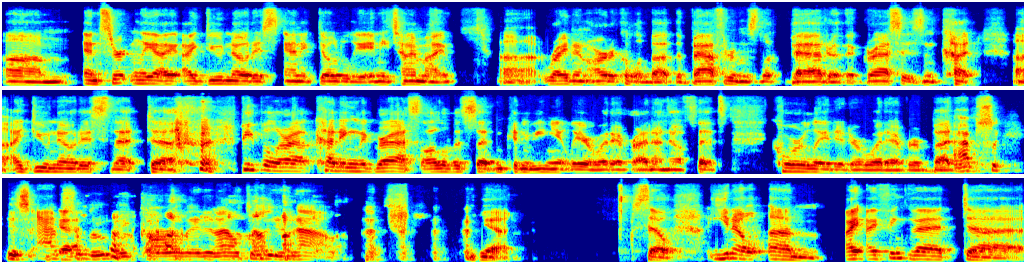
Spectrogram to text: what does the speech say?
um, and certainly I, I, do notice anecdotally anytime I uh, write an article about the bathrooms look bad or the grass isn't cut, uh, I do notice that uh, people are out cutting the grass all of a sudden conveniently or whatever. I don't know if that's correlated or whatever, but absolutely, it's absolutely yeah. correlated. I'll tell you now. yeah. So, you know, um, I, I, think that uh,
